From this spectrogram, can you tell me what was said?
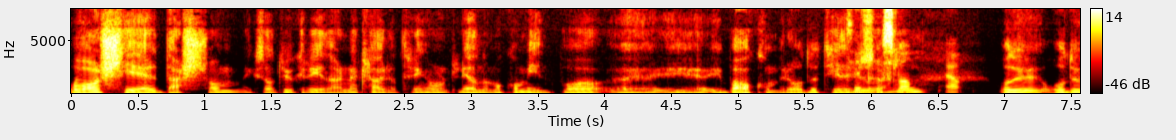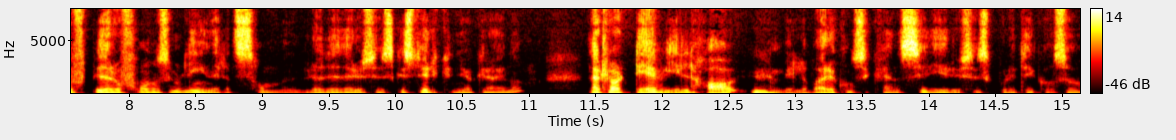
Og hva skjer dersom sant, ukrainerne klarer å trenge ordentlig gjennom å komme inn på, uh, i, i bakområdet til, til Russland? Ja. Og du, og du, begynner å få noe som ligner et sammenbrudd i de russiske styrkene i Ukraina. Det er klart det vil ha umiddelbare konsekvenser i russisk politikk også.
